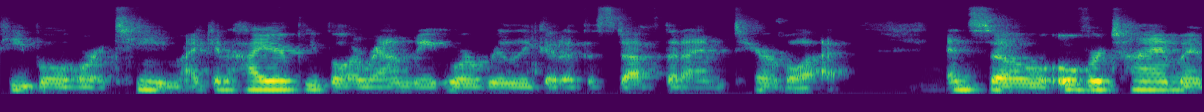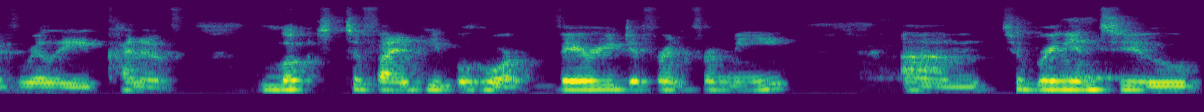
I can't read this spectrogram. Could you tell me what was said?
people or a team. I can hire people around me who are really good at the stuff that I'm terrible at. And so over time, I've really kind of looked to find people who are very different from me um, to bring into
